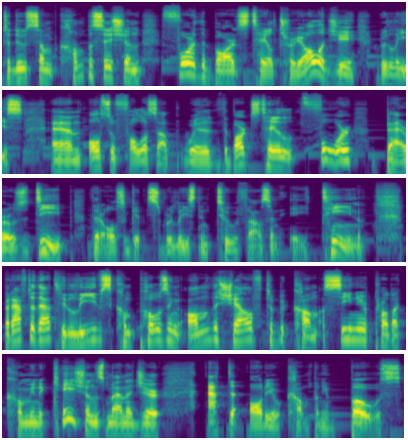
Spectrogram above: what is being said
to do some composition for the Bard's Tale trilogy release, and also follows up with the Bard's Tale 4 Barrows Deep, that also gets released in 2018. But after that, he leaves composing on the shelf to become a senior product communications manager at the audio company Bose,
